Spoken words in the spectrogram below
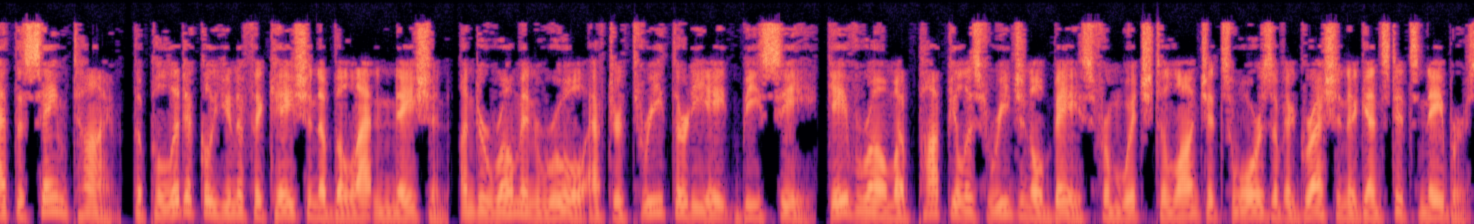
At the same time, the political unification of the Latin nation, under Roman rule after 338 BC, gave Rome a populous regional base from which to launch its wars of aggression against its neighbors.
